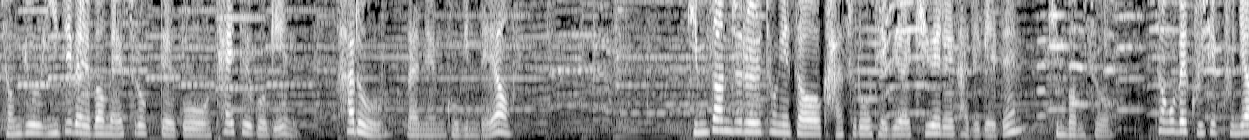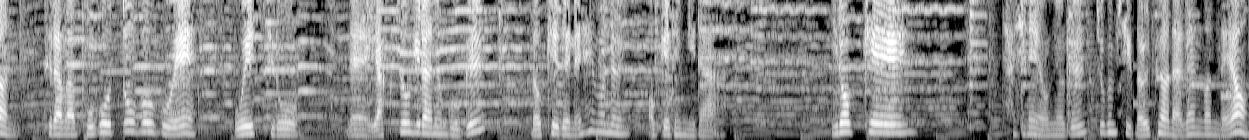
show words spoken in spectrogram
정규 2집 앨범에 수록되고 타이틀곡인 하루라는 곡인데요. 김선주를 통해서 가수로 데뷔할 기회를 가지게 된 김범수. 1999년 드라마 보고 또 보고의 OST로 네, 약속이라는 곡을 넣게 되는 행운을 얻게 됩니다. 이렇게 자신의 영역을 조금씩 넓혀 나간 건데요.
